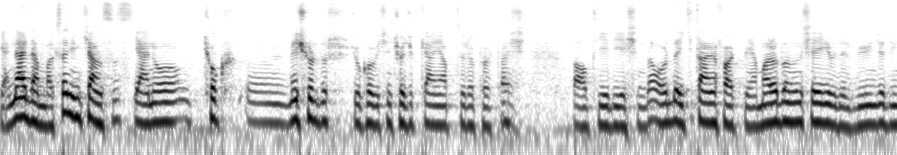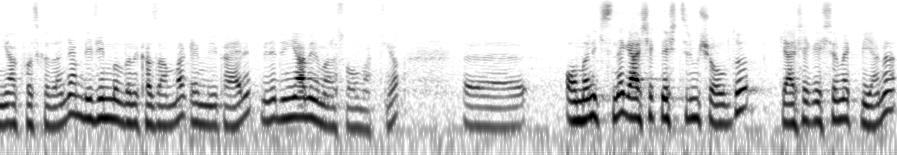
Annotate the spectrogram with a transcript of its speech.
Yani nereden baksan imkansız. Yani o çok e, meşhurdur Djokovic'in çocukken yaptığı röportaj. 6-7 yaşında. Orada iki tane farklı. Yani Maradona'nın şeyi gibidir. Büyüyünce Dünya Kupası kazanacağım. Bir Wimbledon'ı kazanmak en büyük hayalim. Bir de dünya bir numarası olmak diyor. Ee, onların ikisini de gerçekleştirmiş oldu. Gerçekleştirmek bir yana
